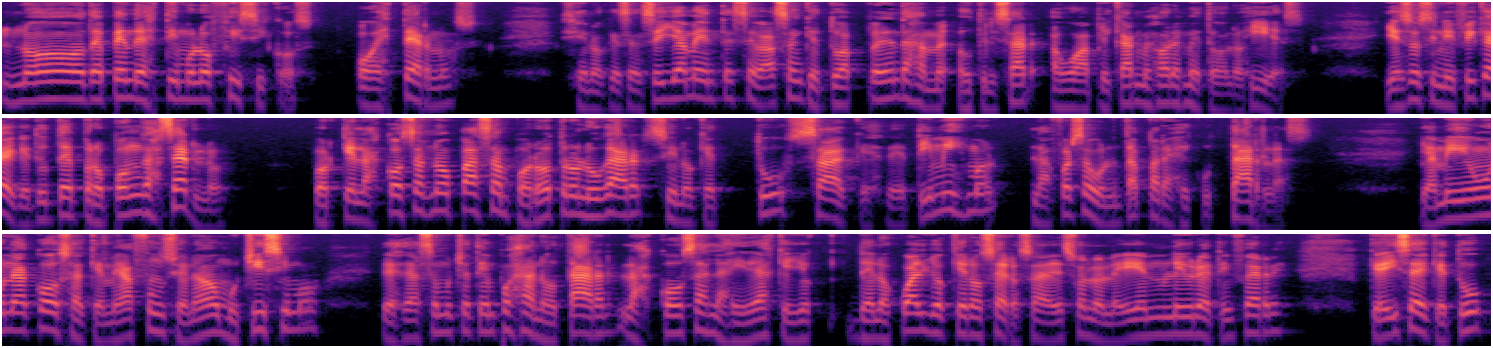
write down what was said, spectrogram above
no depende de estímulos físicos o externos, sino que sencillamente se basa en que tú aprendas a, utilizar o a aplicar mejores metodologías. Y eso significa que tú te propongas hacerlo, porque las cosas no pasan por otro lugar, sino que tú saques de ti mismo la fuerza de voluntad para ejecutarlas. Y a mí una cosa que me ha funcionado muchísimo desde hace mucho tiempo es anotar las cosas, las ideas que yo, de lo cual yo quiero ser. O sea, eso lo leí en un libro de Tim Ferry que dice que tú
